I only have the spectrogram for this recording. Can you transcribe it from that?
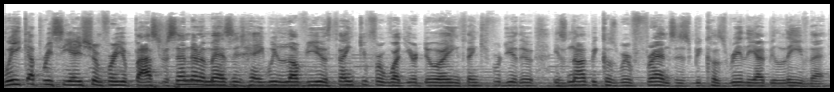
week appreciation for you, Pastor. Send them a message. Hey, we love you. Thank you for what you're doing. Thank you for what you do. It's not because we're friends. It's because really I believe that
